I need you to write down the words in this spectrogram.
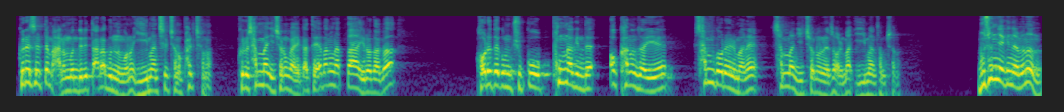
그랬을 때 많은 분들이 따라 붙는 거는 2만 7천원, 8천원. 그리고 3만 2천원 가니까 대박 났다 이러다가 거래대금 죽고 폭락인데 억 하는 사이에 3거래일 만에 3만 2천원에서 얼마? 2만 3천원. 무슨 얘기냐면은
